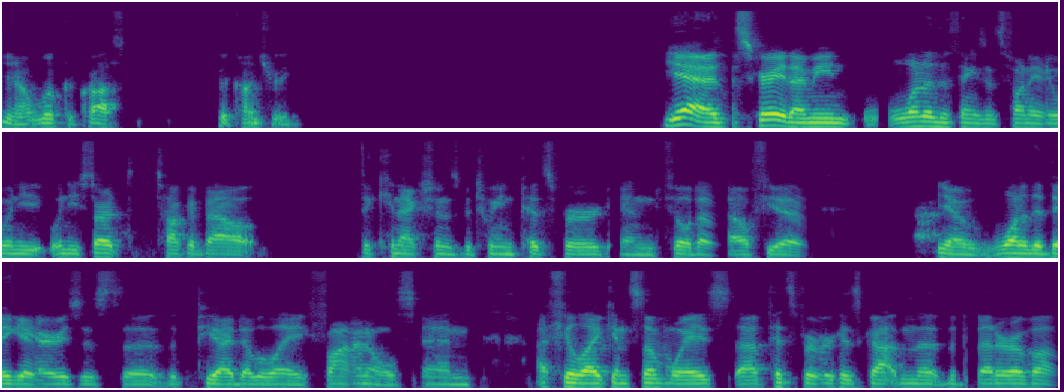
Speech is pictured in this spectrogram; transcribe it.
you know, look across the country. Yeah, it's great. I mean, one of the things that's funny when you when you start to talk about the connections between Pittsburgh and Philadelphia, you know, one of the big areas is the the PIAA finals, and I feel like in some ways uh, Pittsburgh has gotten the, the better of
